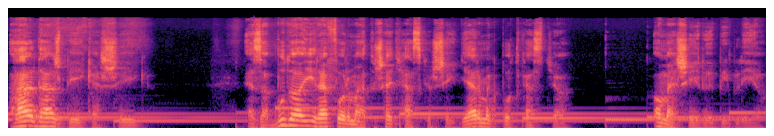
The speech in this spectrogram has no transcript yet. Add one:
Áldás békesség! Ez a Budai Református Egyházközség gyermekpodcastja, a Mesélő Biblia.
